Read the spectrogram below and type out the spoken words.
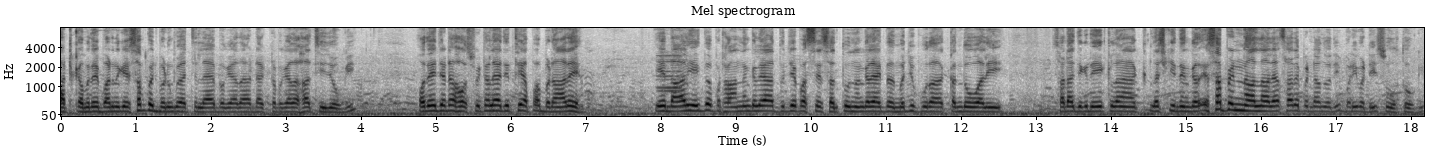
ਅੱਠ ਕਮਰੇ ਬਣਨਗੇ ਸਭ ਕੁਝ ਬਣੂਗਾ ਚ ਲੈਬ ਵਗੈਰਾ ਡਾਕਟਰ ਵਗੈਰਾ ਹਰ ਚੀਜ਼ ਹੋਊਗੀ। ਔਰ ਇਹ ਜਿਹੜਾ ਹਸਪੀਟਲ ਹੈ ਜਿੱਥੇ ਆਪਾਂ ਬਣਾ ਰਹੇ ਹਾਂ, ਇਹ ਨਾਲ ਹੀ ਇੱਧਰ ਪਠਾਨ ਨੰਗਲਿਆ ਦੂਜੇ ਪਾਸੇ ਸੰਤੂ ਨੰਗਲਿਆ ਇੱਧਰ ਮੱਜੂਪੁਰਾ ਕੰਦੋ ਵਾਲੀ ਸਾਡਾ ਜਗਦੇਵ ਕਲਾਂ ਲਸ਼ਕੀ ਨੰਗਲ ਇਹ ਸਭ ਪਿੰਡ ਨਾਲ ਨਾਲ ਆ ਸਾਰੇ ਪਿੰਡਾਂ ਨੂੰ ਇਹਦੀ ਬੜੀ ਵੱਡੀ ਸਹੂਲਤ ਹੋਊਗੀ।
